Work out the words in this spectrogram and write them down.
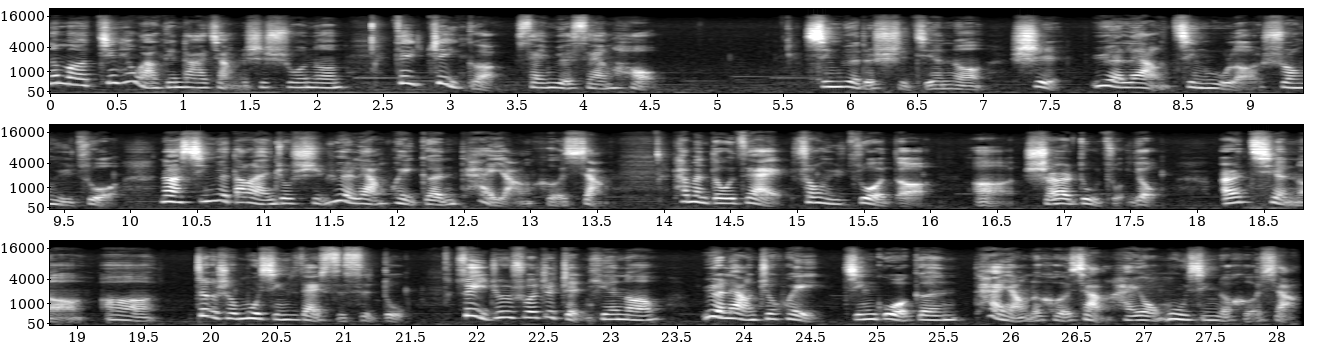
那么今天我要跟大家讲的是说呢，在这个三月三号新月的时间呢，是月亮进入了双鱼座，那新月当然就是月亮会跟太阳合相，他们都在双鱼座的呃十二度左右。而且呢，呃，这个时候木星是在十四度，所以就是说这整天呢，月亮就会经过跟太阳的合相，还有木星的合相。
